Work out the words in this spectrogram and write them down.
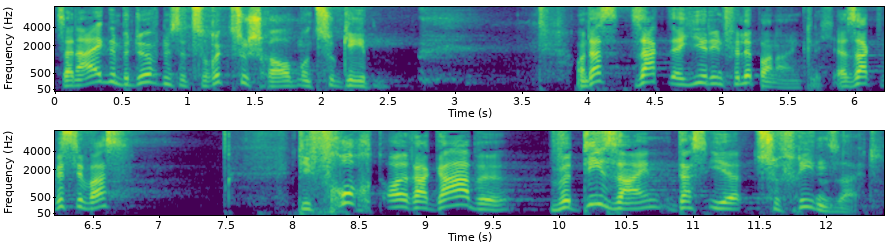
seine eigenen Bedürfnisse zurückzuschrauben und zu geben. Und das sagt er hier den Philippern eigentlich. Er sagt, wisst ihr was? Die Frucht eurer Gabe wird die sein, dass ihr zufrieden seid.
